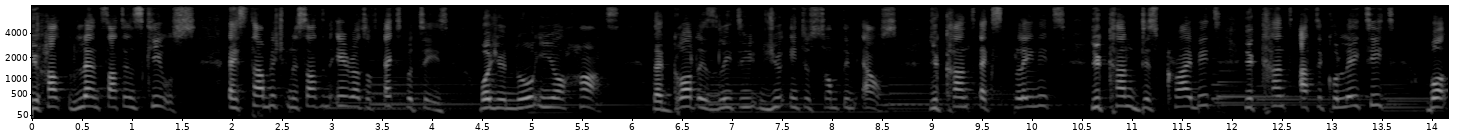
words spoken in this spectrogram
You have learned certain skills, established in certain areas of expertise, but you know in your heart that God is leading you into something else. You can't explain it, you can't describe it, you can't articulate it. But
